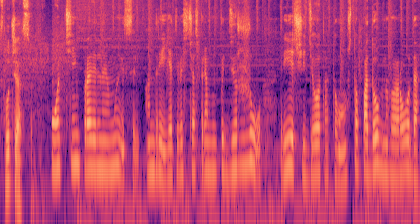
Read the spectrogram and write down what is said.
случаться? Очень правильная мысль. Андрей, я тебя сейчас прямо поддержу. Речь идет о том, что подобного рода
